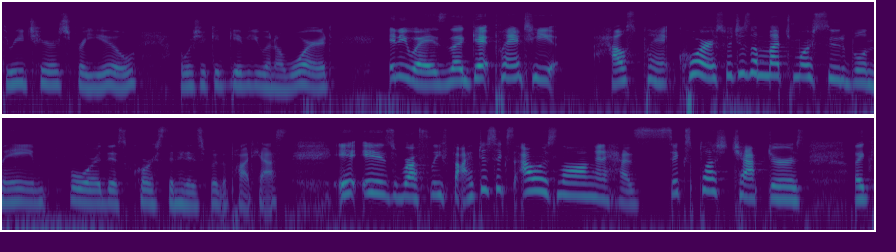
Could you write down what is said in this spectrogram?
three cheers for you. I wish I could give you an award. Anyways, the Get Planty houseplant course, which is a much more suitable name for this course than it is for the podcast. It is roughly five to six hours long and it has six plus chapters, like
